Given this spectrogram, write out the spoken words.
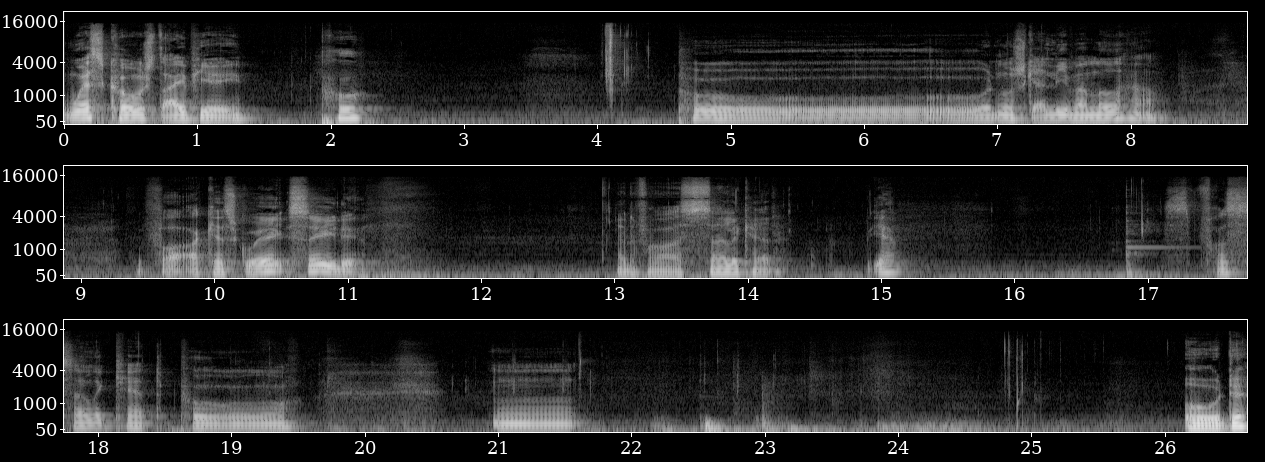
West Coast IPA. På. På... Nu skal jeg lige være med her. For jeg kan sgu ikke se det. Er det fra Salacat? Ja. Fra Salacat på... Mm, 8.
